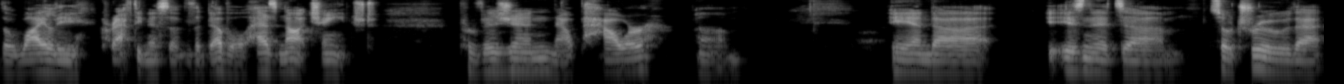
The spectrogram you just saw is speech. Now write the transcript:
the wily craftiness of the devil has not changed. Provision, now power, um, and uh, isn't it um, so true that?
